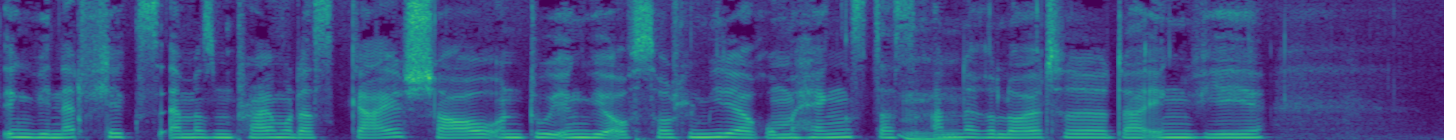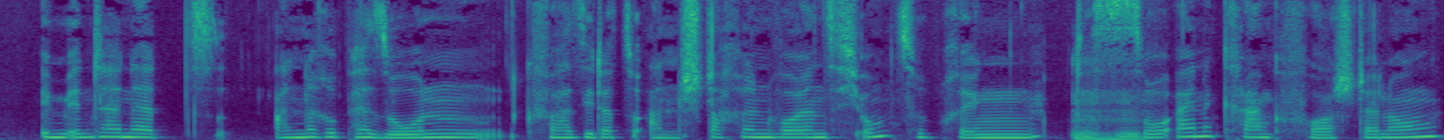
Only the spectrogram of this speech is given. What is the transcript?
irgendwie Netflix, Amazon Prime oder Sky schaue und du irgendwie auf Social Media rumhängst, dass Mhm. andere Leute da irgendwie im Internet andere Personen quasi dazu anstacheln wollen, sich umzubringen. Das Mhm. ist so eine kranke Vorstellung.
